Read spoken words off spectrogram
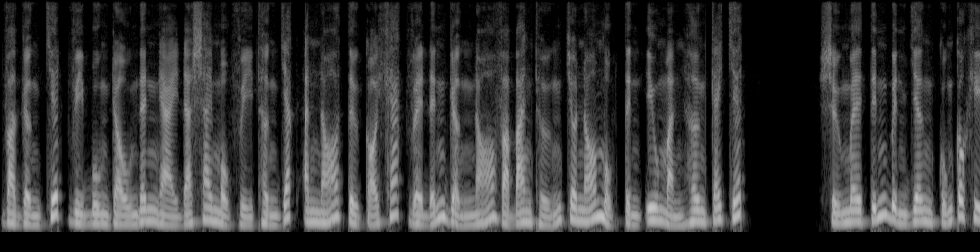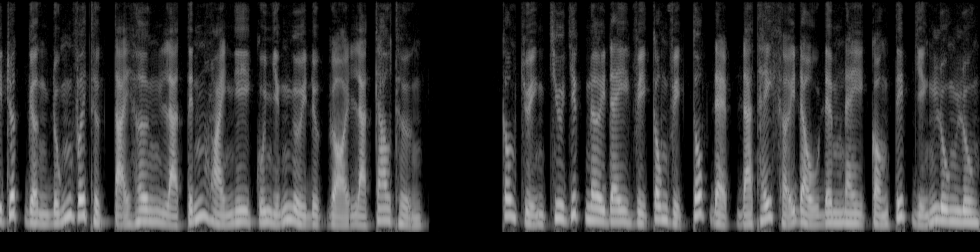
và gần chết vì buồn rầu nên Ngài đã sai một vị thần dắt anh nó từ cõi khác về đến gần nó và ban thưởng cho nó một tình yêu mạnh hơn cái chết. Sự mê tín bình dân cũng có khi rất gần đúng với thực tại hơn là tính hoài nghi của những người được gọi là cao thượng. Câu chuyện chưa dứt nơi đây vì công việc tốt đẹp đã thấy khởi đầu đêm nay còn tiếp diễn luôn luôn,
